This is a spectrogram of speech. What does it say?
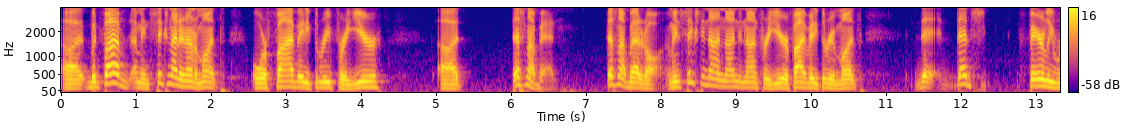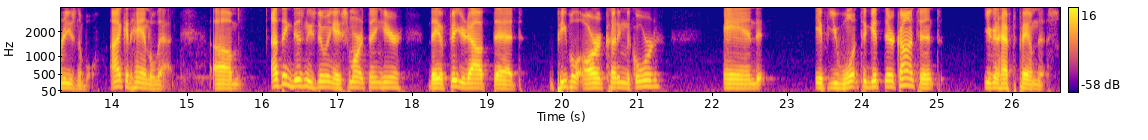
Uh, but five, I mean, six ninety nine a month or five eighty three for a year. Uh, that's not bad. That's not bad at all. I mean, sixty nine ninety nine for a year, five eighty three a month. That that's fairly reasonable. I could handle that. Um, I think Disney's doing a smart thing here. They have figured out that people are cutting the cord, and if you want to get their content, you're going to have to pay them this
